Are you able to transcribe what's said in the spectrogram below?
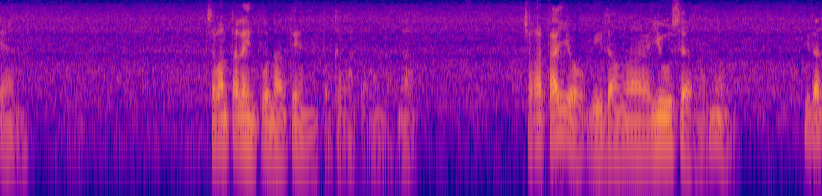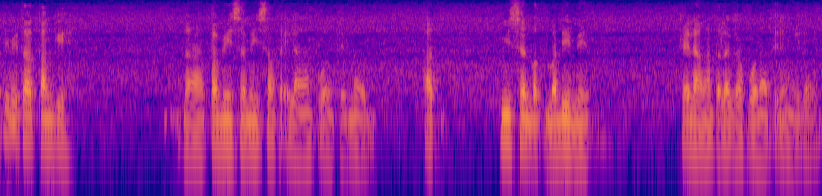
yan samantalahin po natin ang pagkakataon na tsaka tayo bilang uh, user ano, hindi natin itatanggi na paminsan-minsan kailangan po natin load at minsan mat malimit kailangan talaga po natin yung load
